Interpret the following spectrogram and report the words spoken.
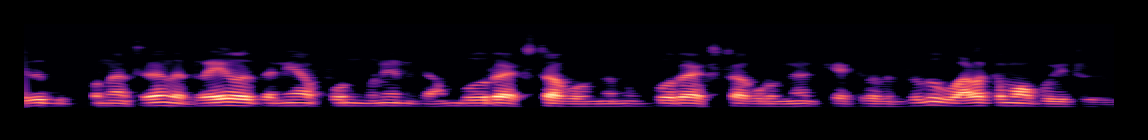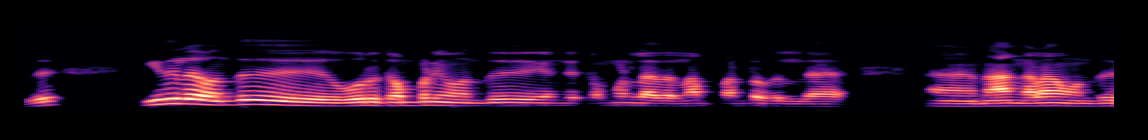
எது புக் பண்ணாலும் சரி அந்த டிரைவர் தனியாக ஃபோன் பண்ணி எனக்கு ஐம்பது ரூபா எக்ஸ்ட்ரா கொடுங்க முப்பது ரூபா எக்ஸ்ட்ரா கொடுங்க கேட்குறதுன்றது வழக்கமாக போயிட்டு இருக்குது இதில் வந்து ஒரு கம்பெனி வந்து எங்கள் கம்பெனியில் அதெல்லாம் பண்ணுறதில்ல நாங்களாம் வந்து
